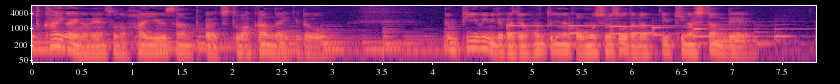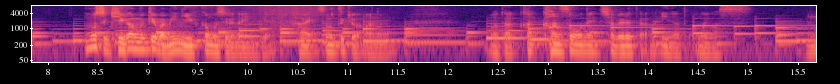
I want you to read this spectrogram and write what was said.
ちょっと海外のねその俳優さんとかちょっと分かんないけどでも PV 見た感じは本当になんか面白そうだなっていう気がしたんでもし気が向けば見に行くかもしれないんで、はい、その時はあのまた感想をね喋れたらいいなと思います。うん。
